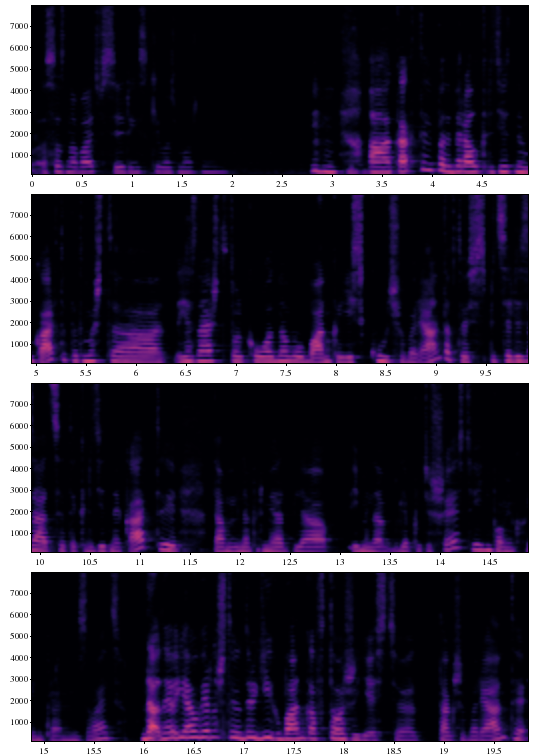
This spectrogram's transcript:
осознавать все риски возможные. А как ты подбирал кредитную карту? Потому что я знаю, что только у одного банка есть куча вариантов, то есть специализация этой кредитной карты, там, например, для именно для путешествий, я не помню, как они правильно называются. Да, но я уверена, что и у других банков тоже есть э, также варианты.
